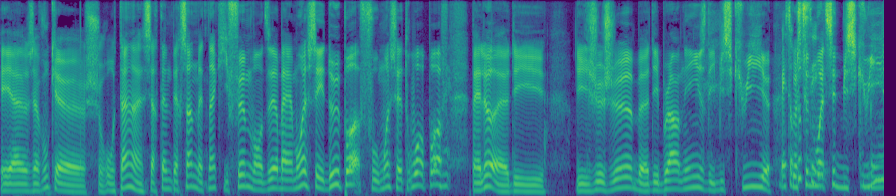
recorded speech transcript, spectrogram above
Et euh, j'avoue que je suis autant certaines personnes maintenant qui fument vont dire, ben moi, c'est deux puffs ou moi, c'est trois puffs. Ben là, des des jujubes, euh, des brownies, des biscuits. Euh, ben, c'est une moitié de biscuits.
